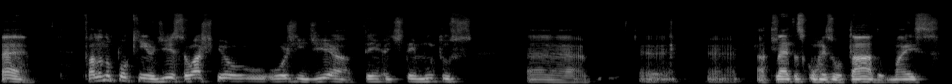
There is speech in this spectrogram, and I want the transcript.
É, falando um pouquinho disso, eu acho que eu, hoje em dia tem, a gente tem muitos é, é, é, atletas com resultado, mas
